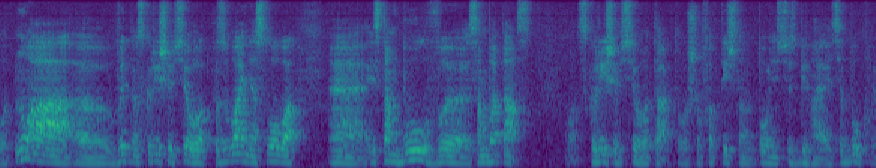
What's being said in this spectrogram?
От. Ну а е, видно, скоріше всього, базування слова е, Істамбул в Самбатас. От, скоріше всього так, тому що фактично повністю збігаються букви.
